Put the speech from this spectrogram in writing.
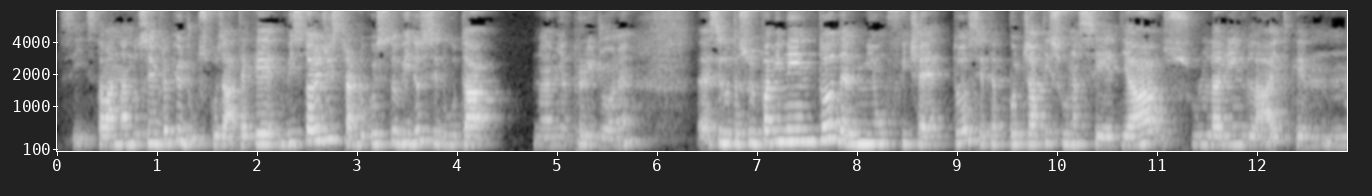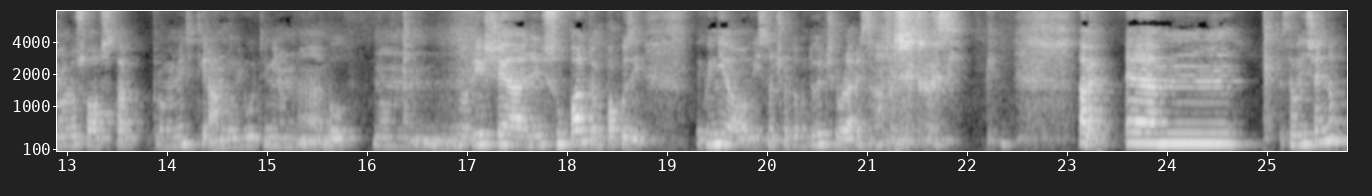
Sì, stava andando sempre più giù, scusate, che vi sto registrando questo video seduta nella mia prigione eh, seduta sul pavimento del mio ufficetto, siete appoggiati su una sedia, sulla ring light che non lo so, sta probabilmente tirando gli ultimi, non, boh, non, non riesce a... il supporto è un po' così. E quindi ho visto a un certo punto che il cellulare stava facendo così. Vabbè, ehm, stavo dicendo?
